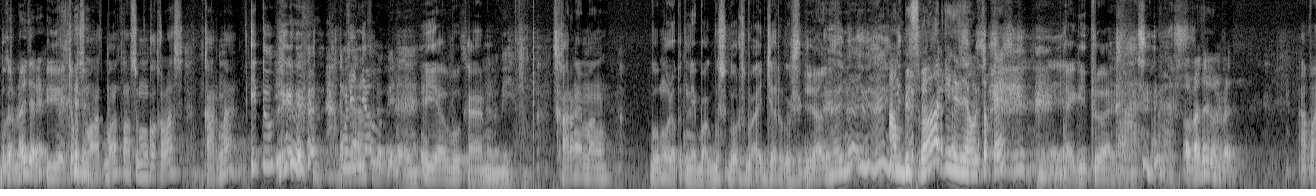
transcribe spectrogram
bukan belajar ya Iya, cok semangat banget langsung ke kelas karena itu. Beda ya? Iya, bukan. lebih Sekarang emang gue mau dapet nilai bagus, gue harus belajar. Wis, gila. ambis banget kayaknya si Ucok ya ya gitu lah. kelas kelas kalau berarti gimana Brat? apa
